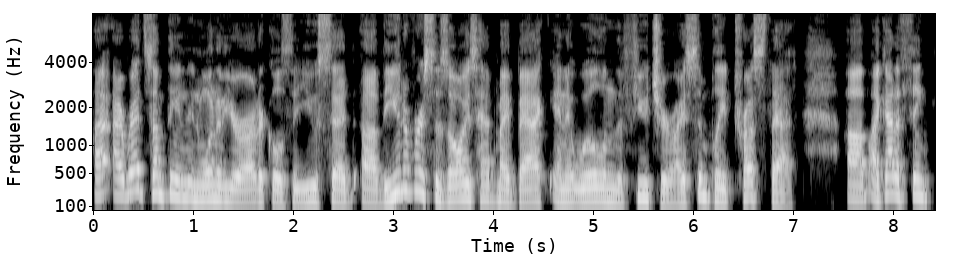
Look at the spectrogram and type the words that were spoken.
I, I read something in one of your articles that you said, uh, The universe has always had my back and it will in the future. I simply trust that. Uh, I got to think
